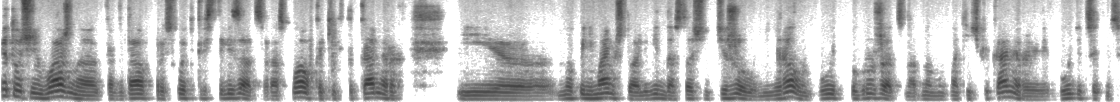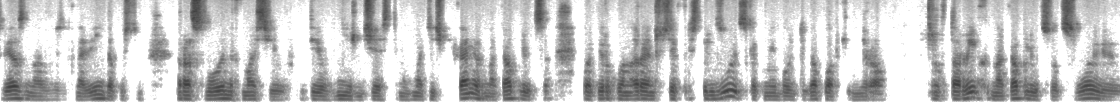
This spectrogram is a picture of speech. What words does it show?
Это очень важно, когда происходит кристаллизация расплава в каких-то камерах, и э, мы понимаем, что оливин достаточно тяжелый минерал, он будет погружаться на дно магматической камеры, и будет с этим связано возникновение, допустим, расслоенных массивов, где в нижней части магматической камеры накапливается, во-первых, он раньше всех кристаллизуется, как наиболее тугоплавкий минерал, во-вторых, накапливается вот слой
